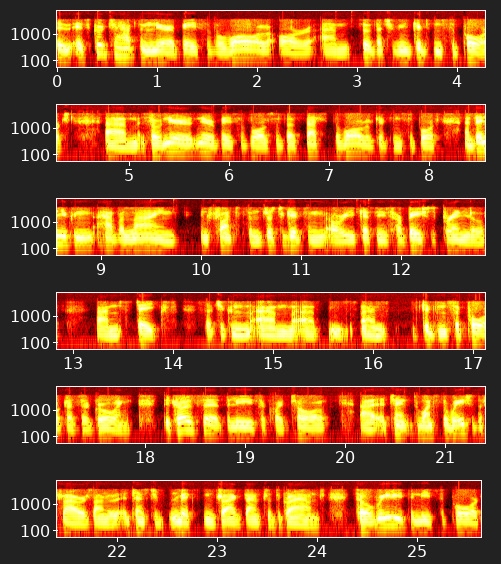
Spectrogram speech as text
it's good to have them near a base of a wall or um, so that you can give them support. Um, so near near a base of a wall, so that that's the wall will give them support, and then you can have a line in front of them just to give them, or you get these herbaceous perennial um, stakes that you can um, uh, um, give them support as they're growing. Because uh, the leaves are quite tall, uh, it tends, once the weight of the flowers on it, it tends to make them drag down to the ground. So really they need support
